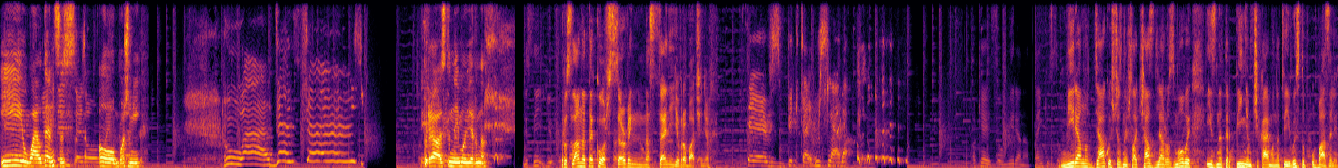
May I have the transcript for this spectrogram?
І Wild Dances. О, боже мій. Wild dancers. Просто неймовірно. Руслана також сервінг на сцені Євробачення. Serves big time Ruslana. Okay, so so Міряно, дякую, що знайшла час для розмови і з нетерпінням чекаємо на твій виступ у Базелі.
